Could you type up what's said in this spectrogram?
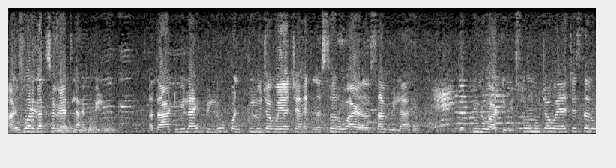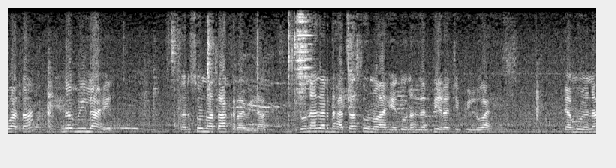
आणि वर्गात सगळ्यात लहान पिल्लू. आता आठवीला आहे पिल्लू पण पिलूच्या वयाचे आहेत ना सर्व सहावीला आहेत तर पिल्लू आठवी. सोनूच्या वयाचे सर्व आता नववीला आहेत. तर सोनू आता अकरावीला. दोन हजार दहाचा सोनू आहे दोन हजार तेराची पिल्लू आहे. त्यामुळे ना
